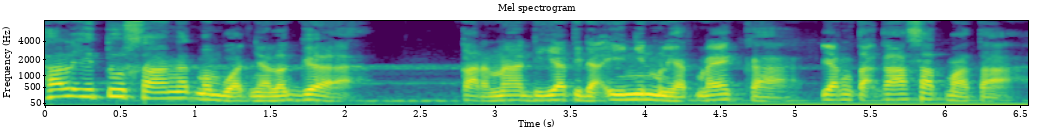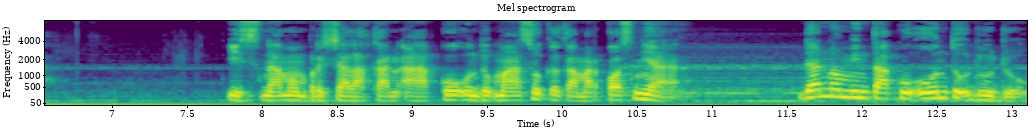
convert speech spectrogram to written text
Hal itu sangat membuatnya lega karena dia tidak ingin melihat mereka yang tak kasat mata. Isna mempersilahkan aku untuk masuk ke kamar kosnya dan memintaku untuk duduk.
